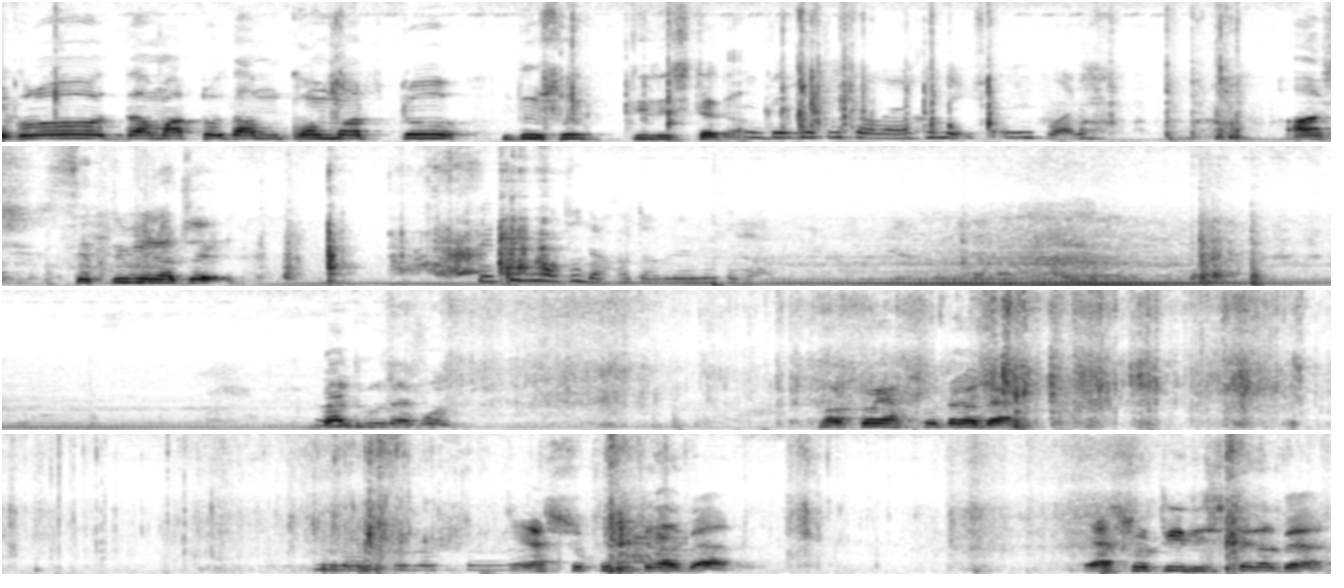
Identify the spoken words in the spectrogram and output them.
এগুলো দাম মাত্র দাম কম মাত্র দুশো তিরিশ টাকা। দেখেছি সবাই এখন এইসবই পরে। আর সেপ্টিমিন আছে। সেটির মতো দেখাতে হবে না রেখে দাও ব্যাটগুলো দেখুন। মাত্র একশো টাকা ব্যাট ব্যাগগুলো সুন্দর একশো কুড়ি টাকার ব্যাট একশো তিরিশ টাকার ব্যাট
